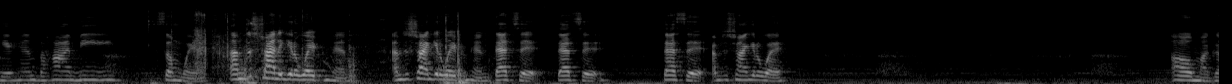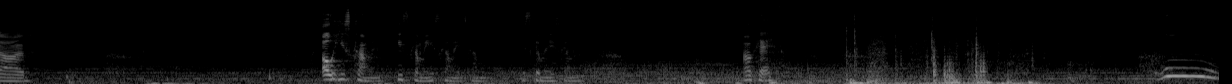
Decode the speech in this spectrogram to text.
hear him behind me somewhere. I'm just trying to get away from him. I'm just trying to get away from him. That's it. That's it. That's it. I'm just trying to get away. Oh my god. Oh, he's coming. He's coming. He's coming. He's coming. He's coming. He's coming. Okay. Whoo.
